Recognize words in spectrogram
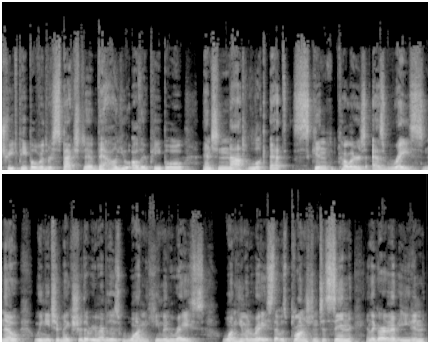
treat people with respect, to value other people, and to not look at skin colors as race. No, we need to make sure that we remember there's one human race, one human race that was plunged into sin in the Garden of Eden,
